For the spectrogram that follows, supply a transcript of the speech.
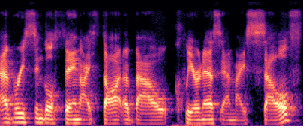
every single thing I thought about queerness and myself.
